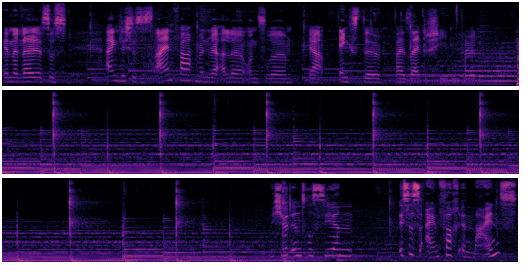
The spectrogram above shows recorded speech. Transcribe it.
generell ist es eigentlich ist es einfach, wenn wir alle unsere ja, Ängste beiseite schieben würden. Mich würde interessieren, ist es einfach in Mainz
